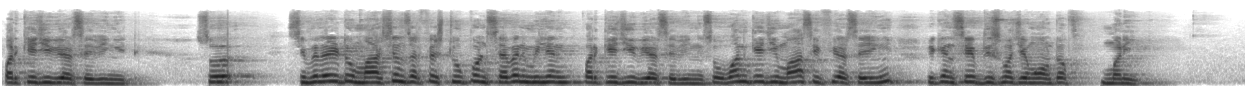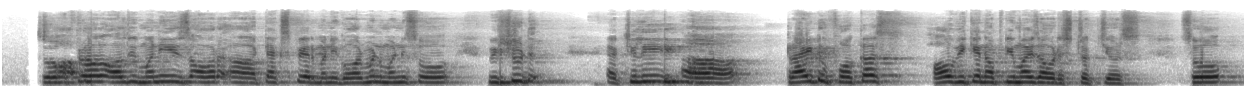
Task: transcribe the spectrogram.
per kg we are saving it. So similarly to Martian surface, 2.7 million per kg we are saving. So 1 kg mass if we are saving, we can save this much amount of money. So after all, all the money is our uh, taxpayer money, government money. So we should actually uh, try to focus how we can optimize our structures. So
